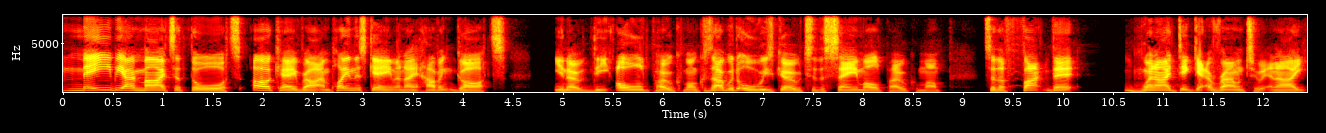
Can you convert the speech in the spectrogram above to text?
maybe I might have thought, okay, right, I'm playing this game and I haven't got, you know, the old Pokemon, because I would always go to the same old Pokemon. So the fact that when I did get around to it, and I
